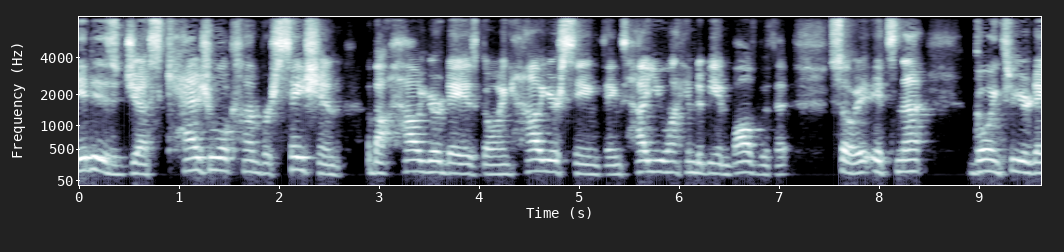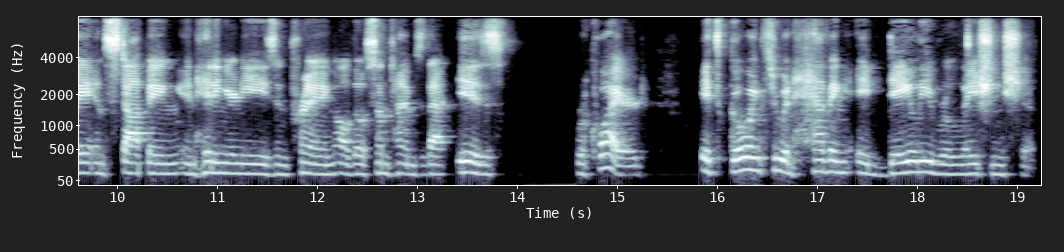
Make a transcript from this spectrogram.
it is just casual conversation about how your day is going, how you're seeing things, how you want him to be involved with it. So it's not going through your day and stopping and hitting your knees and praying, although sometimes that is required. It's going through and having a daily relationship.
